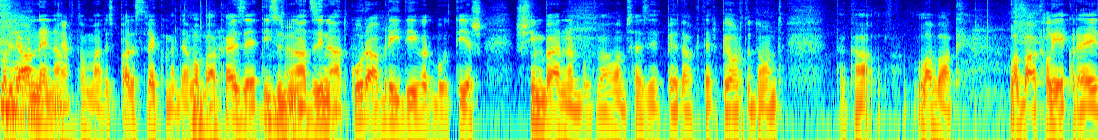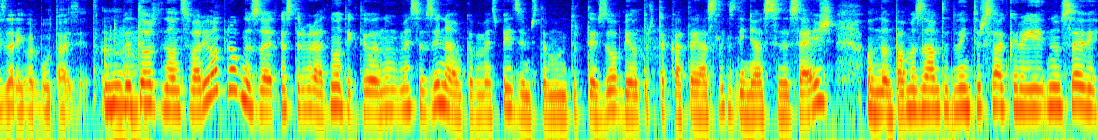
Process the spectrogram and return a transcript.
par ļaunu nenāk. Tomēr es parasti rekomendēju labāk aiziet, izrunāt, Jā. zināt, kurā brīdī varbūt tieši šim bērnam būtu vēlams aiziet pie doktora, pie ortodonta. Tā kā labāk labāk lieku reizi arī varbūt aiziet. Mm, bet ortodonts var jau prognozēt, kas tur varētu notikt, jo nu, mēs jau zinām, ka mēs piedzimstam un tur tie zobi jau tur tā kā tajās liksdiņās eh, sēž, un, un pamazām tad viņi tur sāk arī nu, sevi,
